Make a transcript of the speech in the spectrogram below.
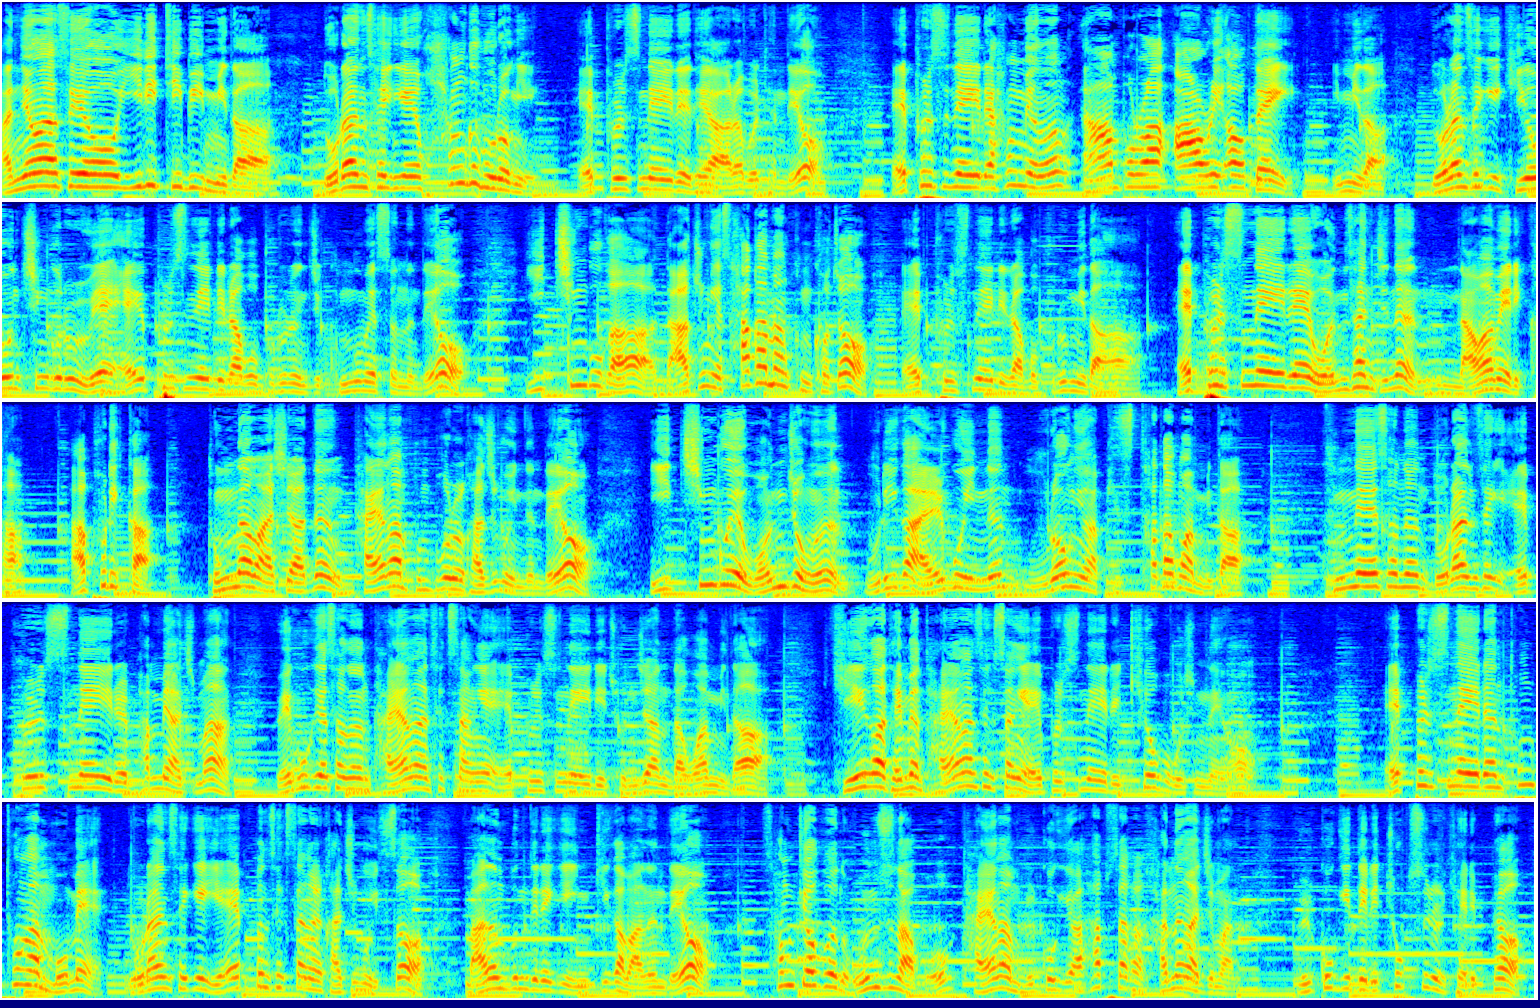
안녕하세요. 1위TV입니다. 노란색의 황금 우렁이 apple snail에 대해 알아볼 텐데요. apple snail의 학명은 Ampullariidae 입니다. 노란색의 귀여운 친구를 왜 apple snail이라고 부르는지 궁금했었는데요. 이 친구가 나중에 사과만큼 커져 apple snail이라고 부릅니다. apple snail의 원산지는 남아메리카, 아프리카, 동남아시아 등 다양한 분포를 가지고 있는데요 이 친구의 원종은 우리가 알고 있는 우렁이와 비슷하다고 합니다. 국내에서는 노란색 apple snail을 판매하지만 외국에서는 다양한 색상의 apple snail이 존재한다고 합니다. 기회가 되면 다양한 색상의 apple snail을 키워보고 싶네요. apple snail은 통통한 몸에 노란색의 예쁜 색상을 가지고 있어 많은 분들에게 인기가 많은데요. 성격은 온순하고 다양한 물고기와 합사가 가능하지만 물고기들이 촉수를 괴롭혀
